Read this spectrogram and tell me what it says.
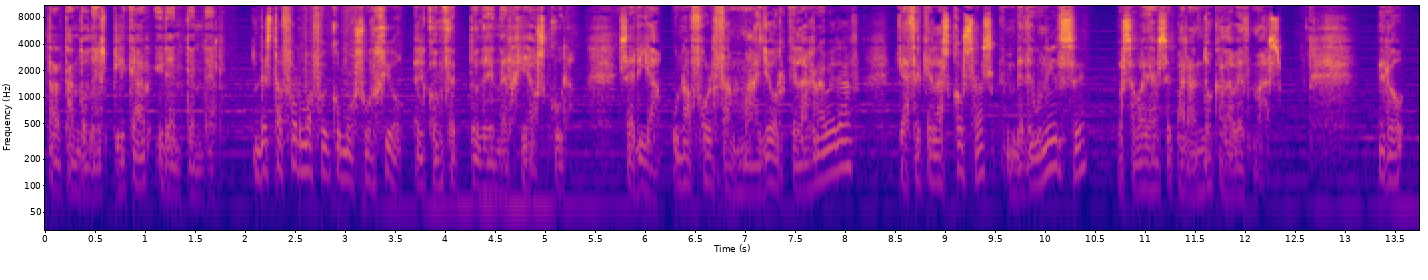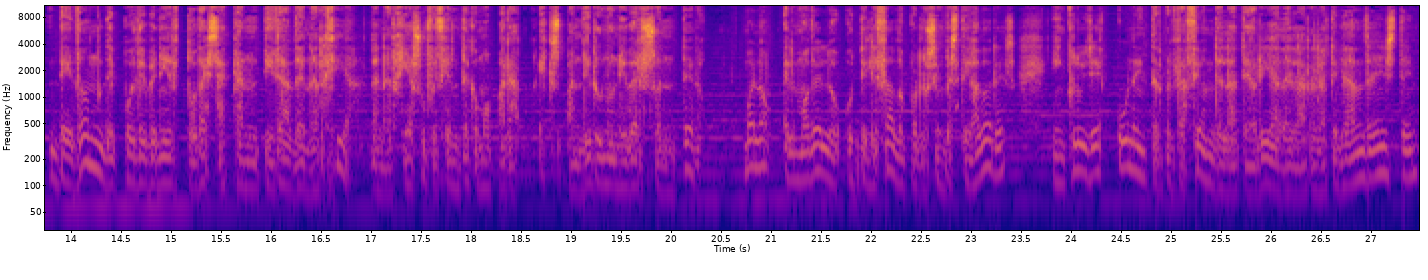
tratando de explicar y de entender. De esta forma fue como surgió el concepto de energía oscura. Sería una fuerza mayor que la gravedad que hace que las cosas, en vez de unirse, pues se vayan separando cada vez más. Pero ¿de dónde puede venir toda esa cantidad de energía? La energía suficiente como para expandir un universo entero. Bueno, el modelo utilizado por los investigadores incluye una interpretación de la teoría de la relatividad de Einstein,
